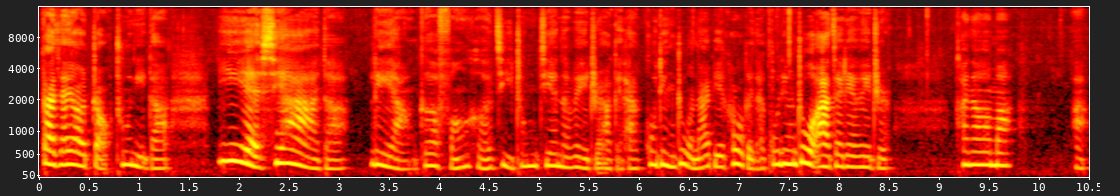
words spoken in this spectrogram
大家要找出你的腋下的两个缝合剂中间的位置啊，给它固定住，拿别扣给它固定住啊，在这位置，看到了吗？啊，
